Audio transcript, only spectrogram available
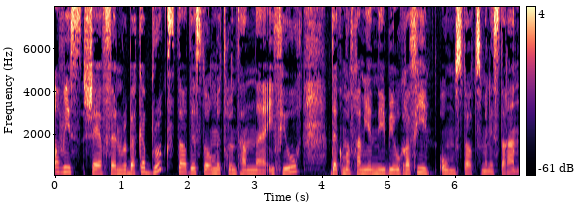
avissjefen Rebecca Brooks da det stormet rundt henne i fjor. Det kommer frem i en ny biografi om statsministeren.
